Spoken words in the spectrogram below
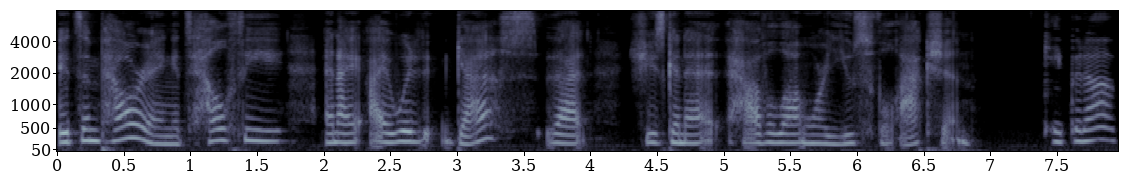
It's empowering, it's healthy, and I, I would guess that she's gonna have a lot more useful action Keep it up.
